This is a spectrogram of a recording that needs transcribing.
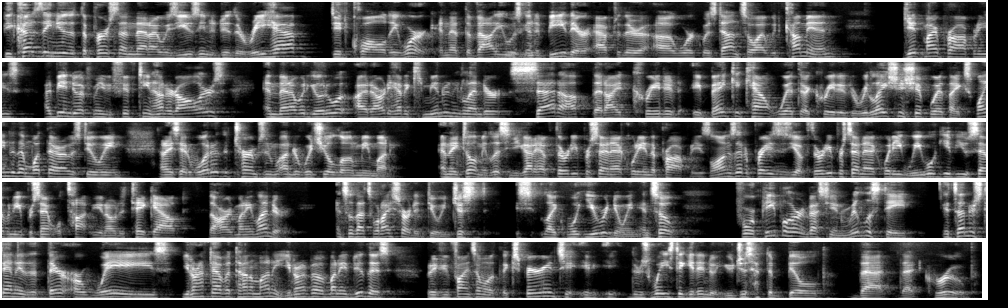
because they knew that the person that I was using to do the rehab did quality work and that the value was mm-hmm. going to be there after their uh, work was done. So I would come in, get my properties. I'd be into it for maybe $1,500 And then I would go to, a, I'd already had a community lender set up that I'd created a bank account with, I created a relationship with. I explained to them what I was doing. And I said, what are the terms under which you'll loan me money? And they told me, listen, you got to have 30% equity in the property. As long as it appraises, you have 30% equity. We will give you 70%. We'll talk, you know, to take out the hard money lender. And so that's what I started doing, just like what you were doing. And so for people who are investing in real estate, it's understanding that there are ways you don't have to have a ton of money. You don't have to have money to do this. But if you find someone with experience, it, it, there's ways to get into it. You just have to build that that group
